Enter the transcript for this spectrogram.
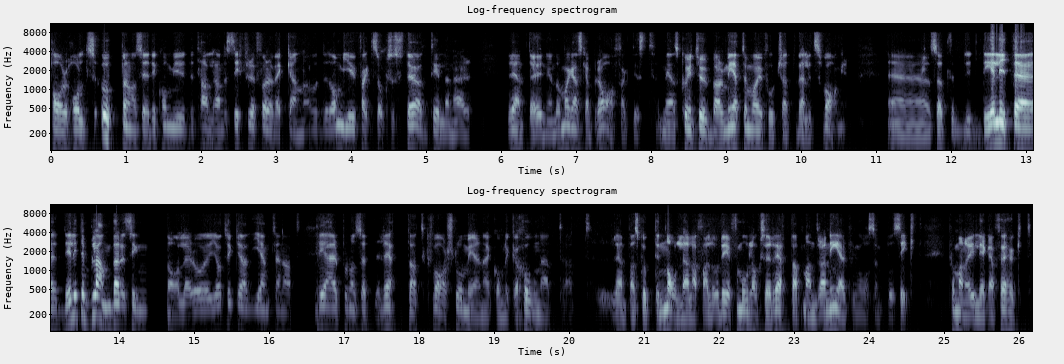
har hållits upp, man säger, det kom ju detaljhandelssiffror förra veckan och de ger ju faktiskt också stöd till den här räntehöjningen. De var ganska bra faktiskt, medan konjunkturbarometern var ju fortsatt väldigt svag. Eh, så att det, är lite, det är lite blandade signaler och jag tycker egentligen att det är på något sätt rätt att kvarstå med den här kommunikationen att, att räntan ska upp till noll i alla fall och det är förmodligen också rätt att man drar ner prognosen på sikt för man har ju legat för högt.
